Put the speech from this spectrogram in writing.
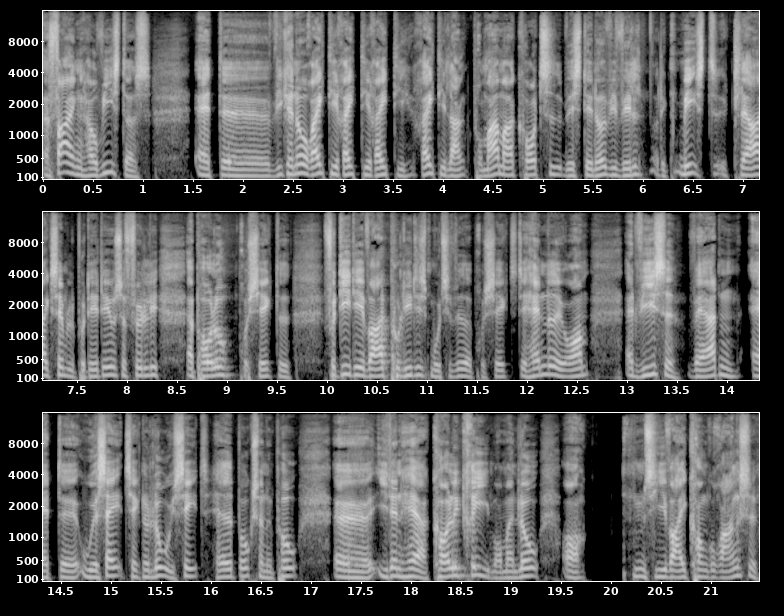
erfaringen har jo vist os, at øh, vi kan nå rigtig, rigtig, rigtig, rigtig langt på meget, meget kort tid, hvis det er noget, vi vil. Og det mest klare eksempel på det, det er jo selvfølgelig Apollo-projektet, fordi det var et politisk motiveret projekt. Det handlede jo om at vise verden, at øh, USA teknologisk set havde bukserne på øh, i den her kolde krig, hvor man lå og man sige, var i konkurrence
